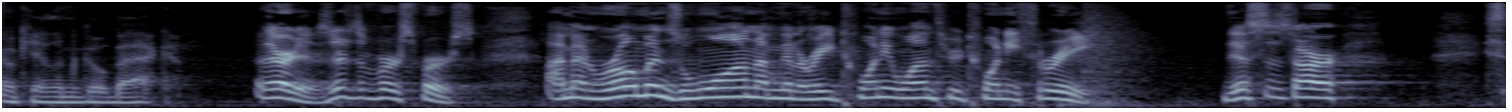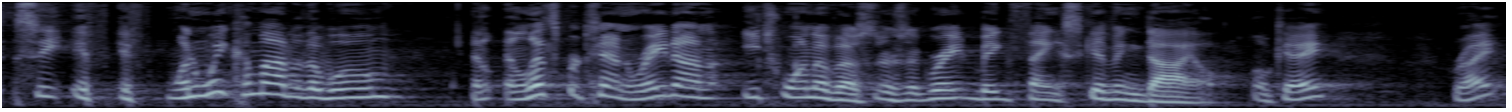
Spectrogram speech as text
Okay, let me go back. There it is. There's the first verse. I'm in Romans 1. I'm going to read 21 through 23. This is our. See, if, if when we come out of the womb, and, and let's pretend right on each one of us there's a great big Thanksgiving dial, okay? Right?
